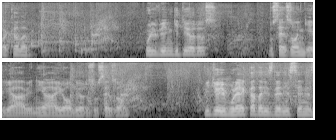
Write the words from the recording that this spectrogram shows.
Bakalım. Full win gidiyoruz. Bu sezon geliyor abi. Nihai oluyoruz bu sezon. Videoyu buraya kadar izlediyseniz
